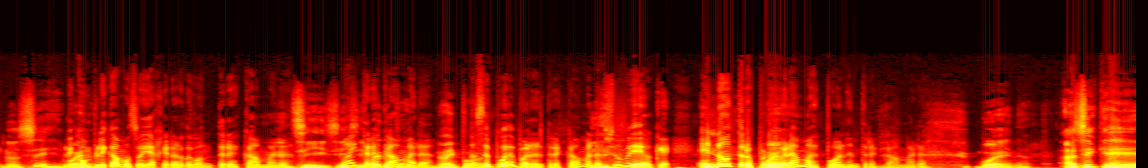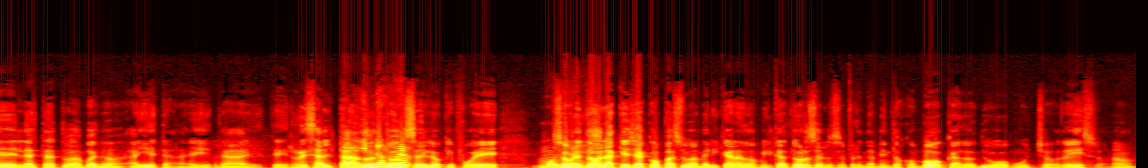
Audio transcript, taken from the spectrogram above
Que No sé. Le bueno. complicamos hoy a Gerardo con tres cámaras. Sí, sí, no hay sí, tres bueno, cámaras. no importa. se puede poner tres cámaras. Yo veo que en otros Bueno. programas ponen tres cámaras. Bueno, así que la estatua, bueno, ahí está, ahí está este, resaltado re- entonces lo que fue, Muy sobre bueno. todo la aquella Copa Sudamericana 2014 en los enfrentamientos con Boca, donde hubo mucho de eso, ¿no?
